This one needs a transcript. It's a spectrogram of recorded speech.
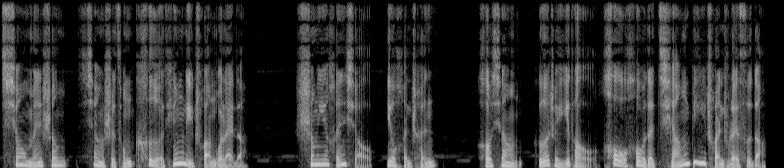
敲门声。像是从客厅里传过来的，声音很小又很沉，好像隔着一道厚厚的墙壁传出来似的。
